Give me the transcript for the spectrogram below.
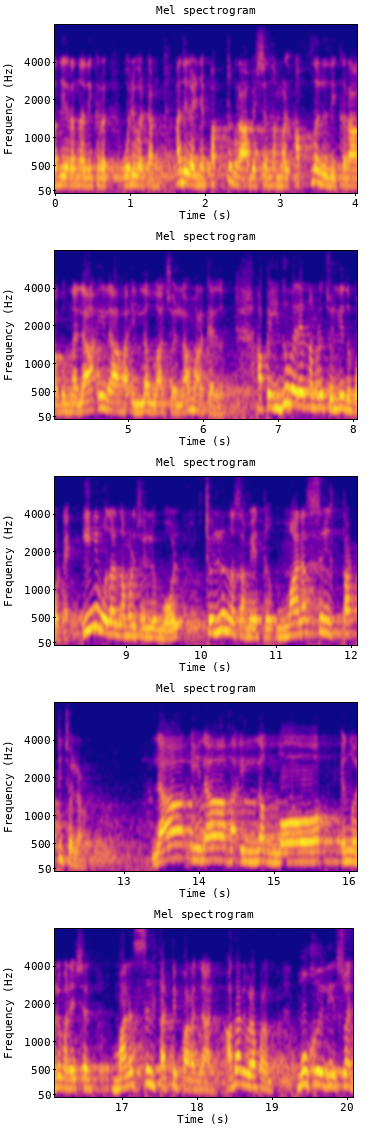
കദീർ എന്ന ദിക്കർ ഒരു വട്ടം. അത് കഴിഞ്ഞ് പത്ത് പ്രാവശ്യം നമ്മൾ അഫ്ലലു ദിക്കറാകുന്ന ലാ ഇലാഹ ഇല്ലല്ലാ ചൊല്ലാൻ മറക്കരുത്. അപ്പോൾ ഇതുവരെ നമ്മൾ ചൊല്ലിയത് പോട്ടെ. ഇനി മുതൽ നമ്മൾ ചൊല്ലുമ്പോൾ ചൊല്ലുന്ന സമയത്ത് മനസ്സിൽ തട്ടി ചൊല്ലണം ലാ ഇലാഹ ഇല്ലല്ലോ എന്നൊരു മനുഷ്യൻ മനസ്സിൽ തട്ടി പറഞ്ഞാൽ അതാണ് ഇവിടെ പറഞ്ഞത്. മുഹ്ലിസ്വൻ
